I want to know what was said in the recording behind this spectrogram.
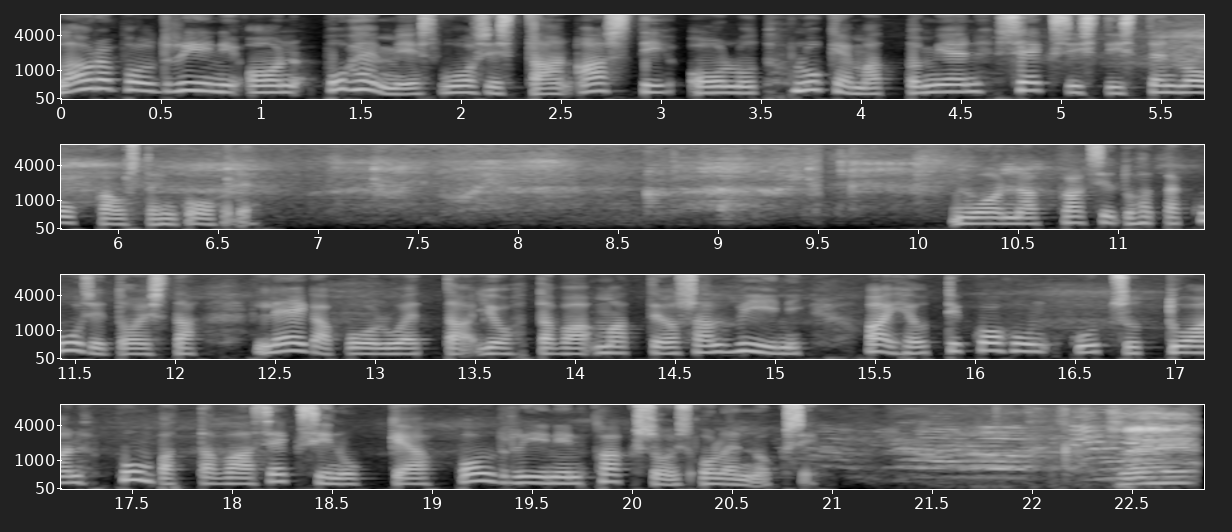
Laura Poldrini on puhemies vuosistaan asti ollut lukemattomien seksististen loukkausten kohde. Vuonna 2016 Lega-puoluetta johtava Matteo Salvini aiheutti kohun kutsuttuaan pumpattavaa seksinukkea Poldrinin kaksoisolennoksi. C'è,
